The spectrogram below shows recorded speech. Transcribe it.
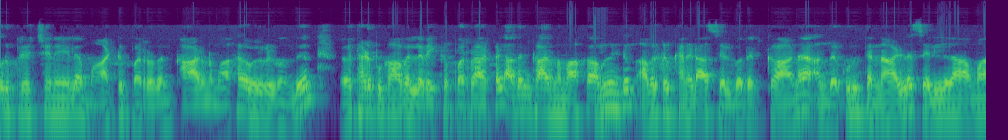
ஒரு பிரச்சனையில மாட்டுப்படுறதன் காரணமாக அவர்கள் வந்து தடுப்பு காவலில் வைக்கப்படுறார்கள். அதன் காரணமாக மீண்டும் அவர்கள் கனடா செல்வதற்கான அந்த குறித்த நாளில் செல்லலாமா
